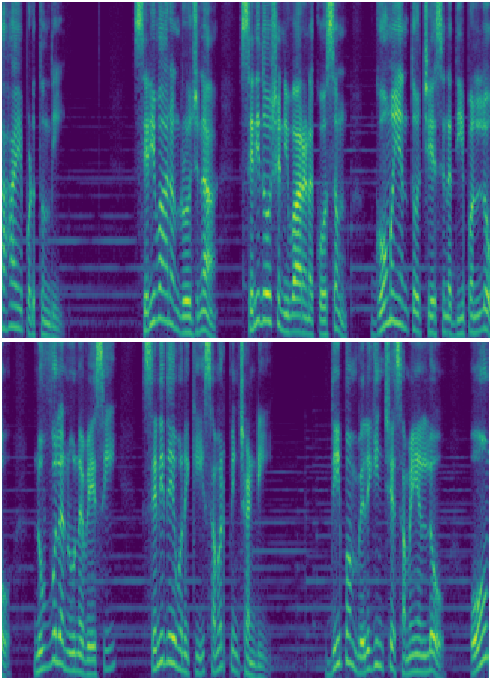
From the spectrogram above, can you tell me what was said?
సహాయపడుతుంది. శనివారం రోజున శనిదోష నివారణ కోసం గోమయంతో చేసిన దీపంలో నువ్వుల నూనె వేసి శనిదేవునికి సమర్పించండి. దీపం వెలిగించే సమయంలో ఓం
